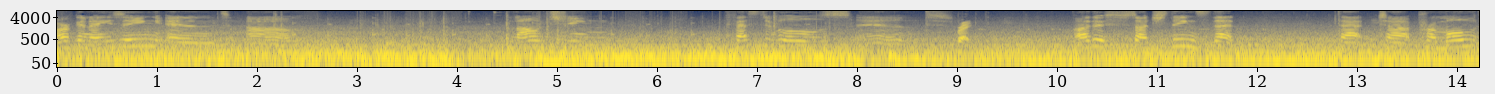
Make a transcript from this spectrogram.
organizing and um, launching festivals and Right. other such things that that uh, promote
